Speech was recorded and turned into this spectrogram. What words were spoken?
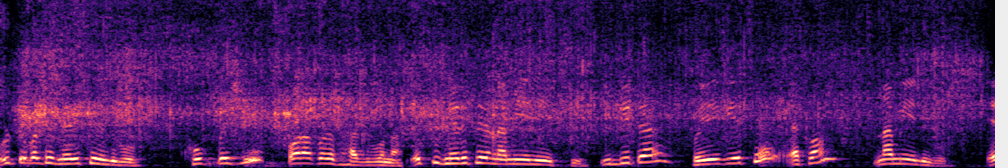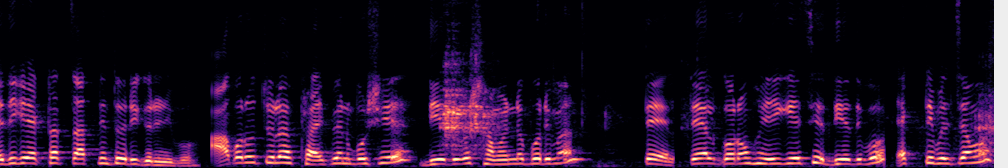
উল্টে পাল্টে নেড়ে ছেড়ে দেবো খুব বেশি কড়া করে ভাজবো না। একটু নেড়ে ছেড়ে নামিয়ে নিয়েছি। ইডলিটা হয়ে গিয়েছে, এখন নামিয়ে নিব। এদিকে একটা চাটনি তৈরি করে নিব। আবারও চুলায় ফ্রাই প্যান বসিয়ে দিয়ে দেবো সামান্য পরিমাণ তেল। তেল গরম হয়ে গিয়েছে, দিয়ে দেবো এক টেবিল চামচ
